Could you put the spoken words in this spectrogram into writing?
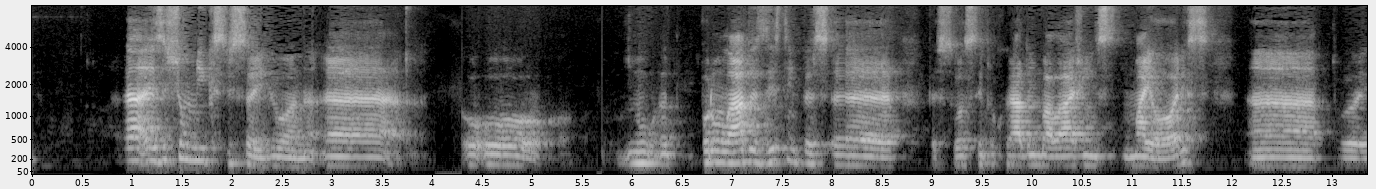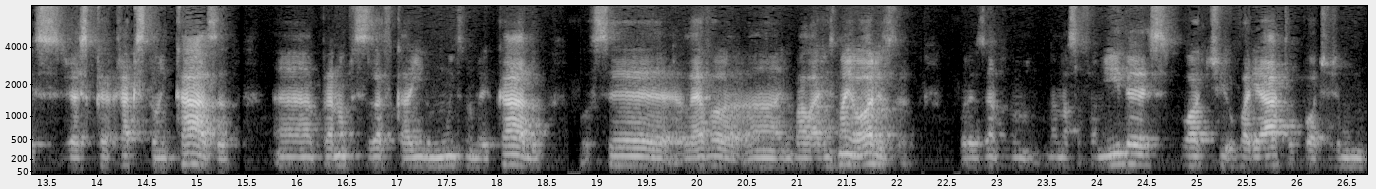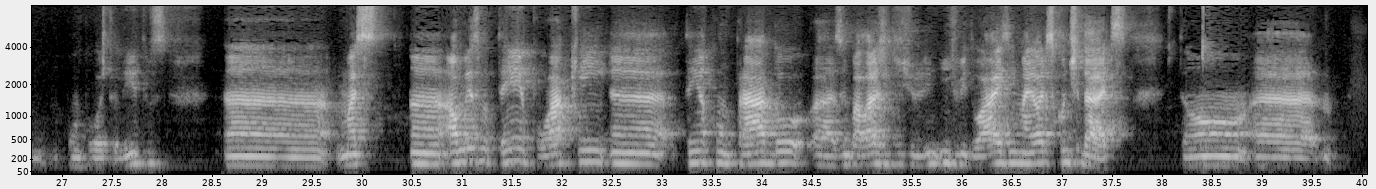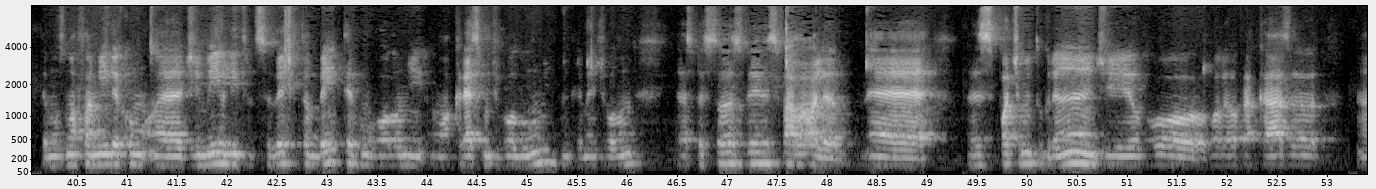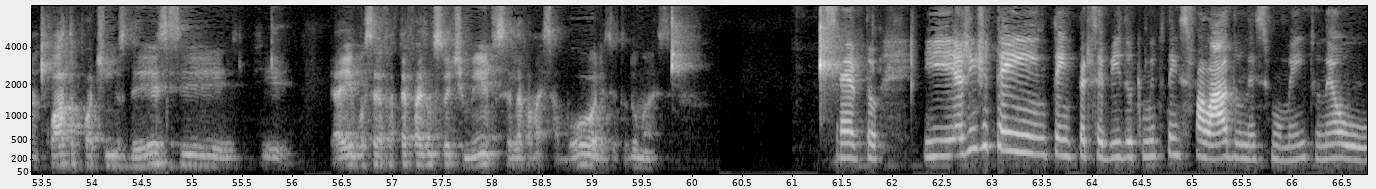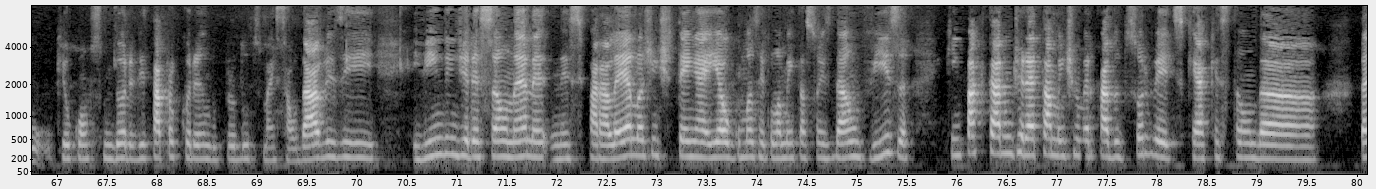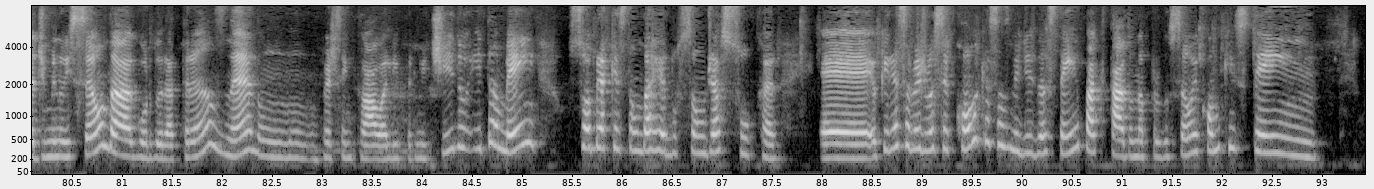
Ah, existe um mix disso aí, Joana. Ah, o, o, no, por um lado, existem é, pessoas que têm procurado embalagens maiores, ah, pois já, já, que estão em casa, para não precisar ficar indo muito no mercado, você leva ah, embalagens maiores. Por exemplo, na nossa família, esse pote, o variato, o pote de 1,8 litros, mas ao mesmo tempo, há quem tenha comprado as embalagens individuais em maiores quantidades. Então, temos uma família com, de meio litro de sorvete que também teve um volume, um acréscimo de volume, um incremento de volume. As pessoas às vezes falam, olha, é, esse pote é muito grande, eu vou, vou levar para casa ah, quatro potinhos desse, e aí você até faz um sortimento, você leva mais sabores e tudo mais. Certo. E a gente tem, tem percebido que muito tem se falado nesse momento, né? O, que o consumidor ele está procurando produtos mais saudáveis e, e, vindo em direção, né? Nesse paralelo, a gente tem aí algumas regulamentações da Anvisa que impactaram diretamente no mercado de sorvetes, que é a questão da, da diminuição da gordura trans, né? Num, num percentual ali permitido, e também sobre a questão da redução de açúcar. É, eu queria saber de você como que essas medidas têm impactado na produção e como que isso tem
